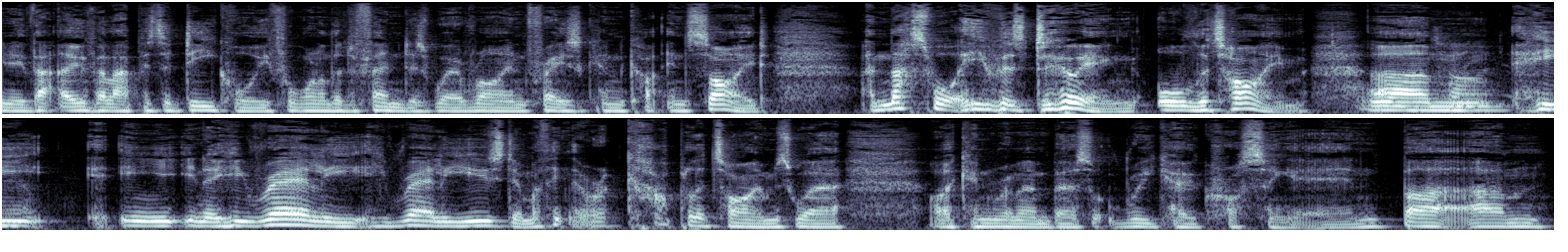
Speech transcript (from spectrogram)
you know that overlap is a decoy for one of the defenders where Ryan Fraser can cut inside, and that's what he was doing all the time. All um, the time. He. Yeah. you know, he rarely he rarely used him. I think there were a couple of times where I can remember sort of Rico crossing it in, but um,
